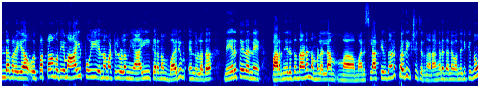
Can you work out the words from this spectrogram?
എന്താ പറയുക പത്താം ഉദയം ആയിപ്പോയി എന്ന മട്ടിലുള്ള ന്യായീകരണം വരും എന്നുള്ളത് നേരത്തെ തന്നെ പറഞ്ഞിരുന്നതാണ്. നമ്മളെല്ലാം മനസ്സിലാക്കിയിരുന്നതാണ് പ്രതീക്ഷിച്ചിരുന്നതാണ്. അങ്ങനെ തന്നെ വന്നിരിക്കുന്നു.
